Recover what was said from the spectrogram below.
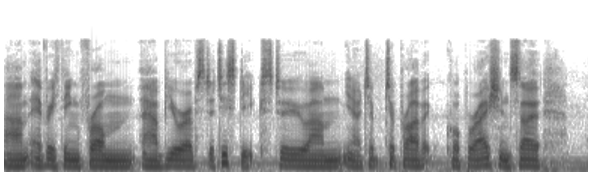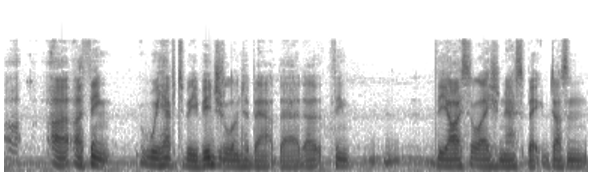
um, everything from our Bureau of Statistics to um, you know to, to, private corporations. So uh, I think we have to be vigilant about that. I think the isolation aspect doesn't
